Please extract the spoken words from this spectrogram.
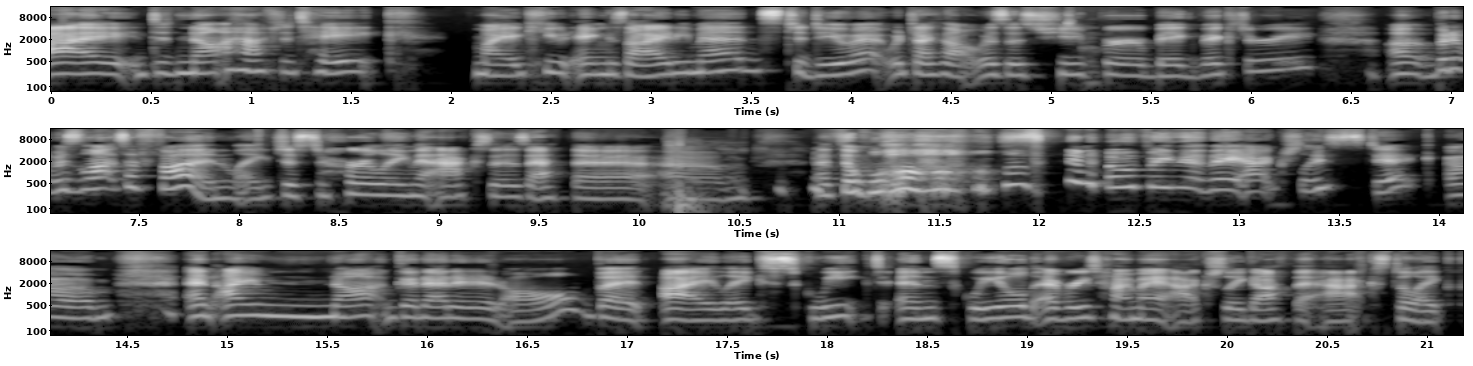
I did not have to take my acute anxiety meds to do it, which I thought was a super big victory. Uh, but it was lots of fun, like just hurling the axes at the um, at the walls and hoping that they actually stick. Um, and I'm not good at it at all, but I like squeaked and squealed every time I actually got the axe to like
